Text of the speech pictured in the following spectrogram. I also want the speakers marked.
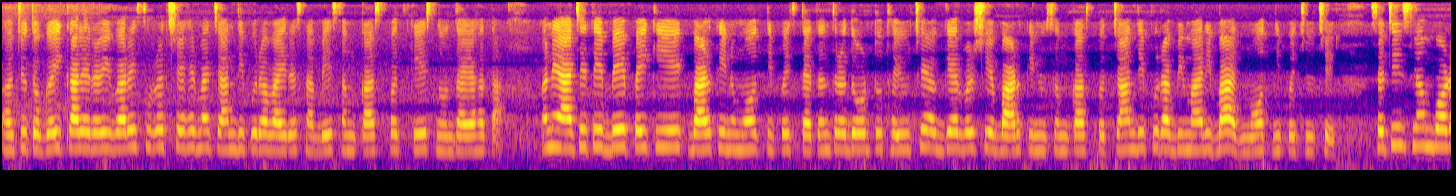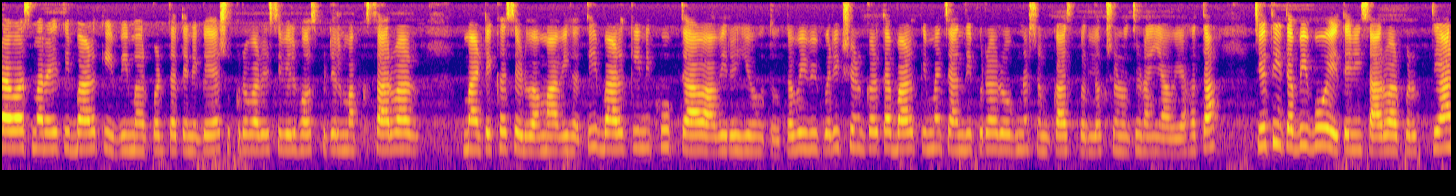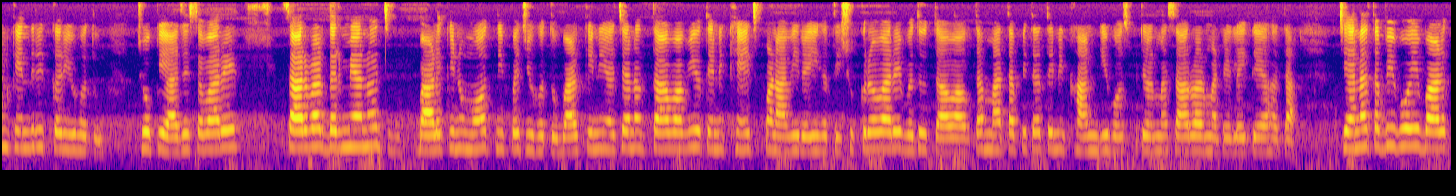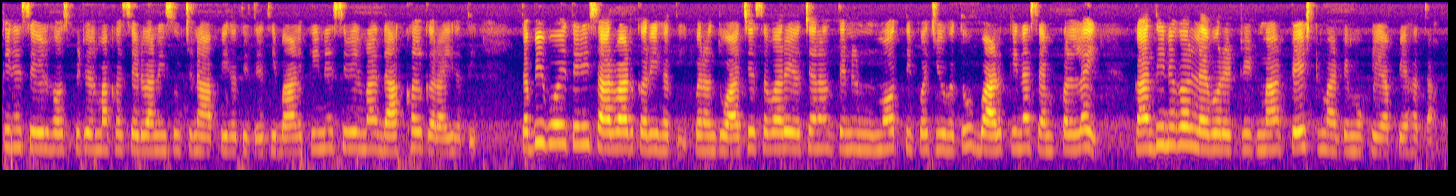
Speaker 1: હજુ તો ગઈકાલે રવિવારે સુરત શહેરમાં ચાંદીપુરા વાયરસના બે શંકાસ્પદ કેસ નોંધાયા હતા અને આજે તે બે પૈકી એક બાળકીનું મોત નીપજતા તંત્ર દોડતું થયું છે. અગિયાર વર્ષીય બાળકીનું શંકાસ્પદ ચાંદીપુરા બીમારી બાદ મોત નીપજ્યું છે. સચિન સ્લમ બોર્ડ આવાસમાં રહેતી બાળકી બીમાર પડતા તેને ગયા શુક્રવારે સિવિલ હોસ્પિટલમાં સારવાર માટે ખસેડવામાં આવી હતી. બાળકીને ખૂબ તાવ આવી રહ્યો હતો. તબીબી પરીક્ષણ કરતા બાળકીમાં ચાંદીપુરા રોગના શંકાસ્પદ લક્ષણો જણાઈ આવ્યા હતા. જેથી તબીબોએ તેની સારવાર પર ધ્યાન કેન્દ્રિત કર્યું હતું. જોકે આજે સવારે સારવાર દરમિયાન જ બાળકીનું મોત નીપજ્યું હતું. બાળકીને અચાનક તાવ આવ્યો, તેને ખેંચ પણ આવી રહી હતી. શુક્રવારે વધુ તાવ આવતા માતા પિતા તેને ખાનગી હોસ્પિટલમાં સારવાર માટે લઈ ગયા હતા. જ્યાંના તબીબોએ બાળકીને સિવિલ હોસ્પિટલમાં ખસેડવાની સૂચના આપી હતી. તેથી બાળકીને સિવિલમાં દાખલ કરાઈ હતી. તબીબોએ તેની સારવાર કરી હતી, પરંતુ આજે સવારે અચાનક તેનું મોત નીપજ્યું હતું. બાળકીના સેમ્પલ લઈ ગાંધીનગર લેબોરેટરીમાં ટેસ્ટ માટે મોકલી આપ્યા હતા.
